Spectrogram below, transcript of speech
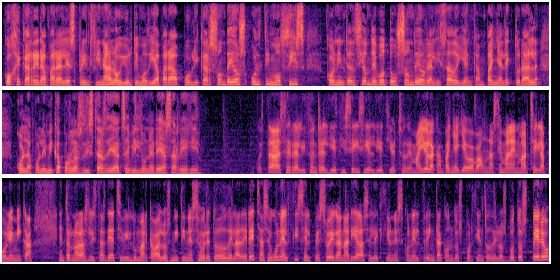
coge carrera para el sprint final, hoy último día para publicar sondeos, último CIS con intención de voto, sondeo realizado ya en campaña electoral, con la polémica por las listas de H. Bildu Nerea Sarriegui. Encuesta se realizó entre el 16 y el 18 de mayo. La campaña llevaba una semana en marcha y la polémica en torno a las listas de H. Bildu marcaba los mítines, sobre todo de la derecha. Según el CIS, el PSOE ganaría las elecciones con el 30,2% de los votos, pero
